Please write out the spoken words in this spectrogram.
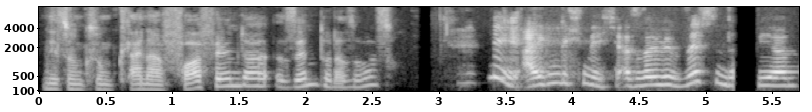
nee, so, so ein kleiner Vorfilm da sind oder sowas? Nee, eigentlich nicht. Also wenn wir wissen, dass wir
